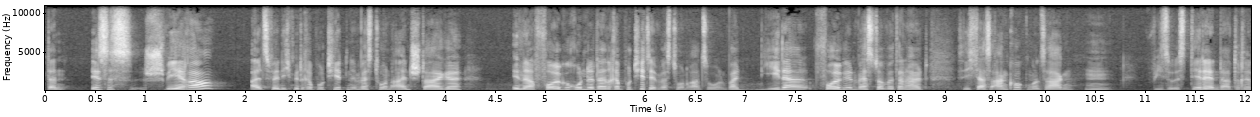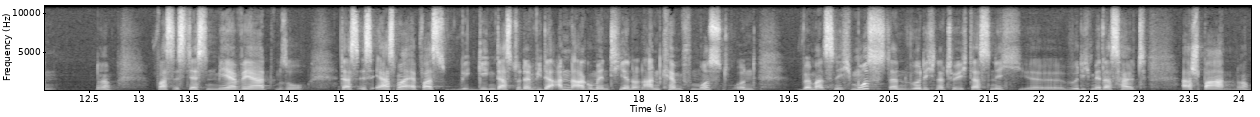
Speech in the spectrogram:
dann ist es schwerer, als wenn ich mit reputierten Investoren einsteige, in der Folgerunde dann reputierte Investoren reinzuholen. Weil jeder Folgeinvestor wird dann halt sich das angucken und sagen, hm, wieso ist der denn da drin? Ne? Was ist dessen Mehrwert? So. Das ist erstmal etwas, gegen das du dann wieder anargumentieren und ankämpfen musst. Und wenn man es nicht muss, dann würde ich natürlich das nicht, äh, würde ich mir das halt ersparen. Ne?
